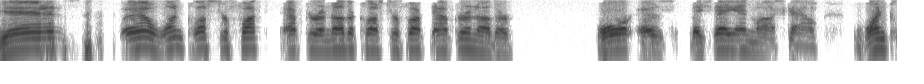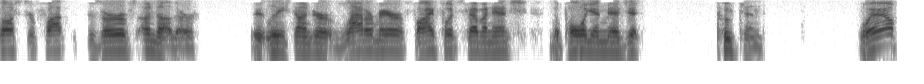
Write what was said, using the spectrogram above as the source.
Yes, well, one clusterfuck after another clusterfuck after another, or as they say in Moscow, one clusterfuck deserves another at least under Vladimir, five foot seven inch Napoleon midget, Putin. Well,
